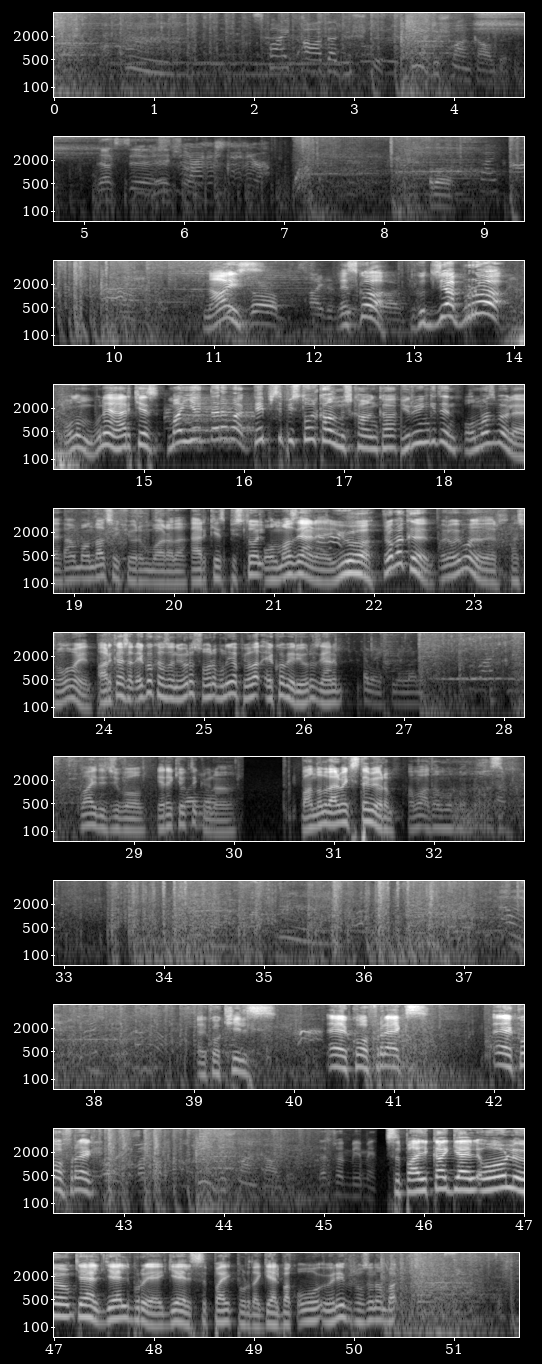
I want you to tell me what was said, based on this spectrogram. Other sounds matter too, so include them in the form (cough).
Spike A'da düştü. Bir düşman kaldı. That's uh, A short. Bravo. Nice. Let's go. Good job bro. Oğlum bu ne herkes manyaklara bak. Hepsi pistol kalmış kanka. Yürüyün gidin. Olmaz böyle. Ben vandal çekiyorum bu arada. Herkes pistol. Olmaz yani. Yuh. Şuna bakın. Böyle oyun mu oynanır? Saçmalamayın. Arkadaşlar eko kazanıyoruz. Sonra bunu yapıyorlar. Eko veriyoruz. Yani. Vay the Cibol. Gerek yok değil mi buna? Vandalı vermek istemiyorum. Ama adam vurmam lazım. Eko kills. Eko frags. Eko frag. Spike'a gel oğlum. Gel gel buraya gel. Spike burada gel. Bak o öyle bir pozisyondan bak.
